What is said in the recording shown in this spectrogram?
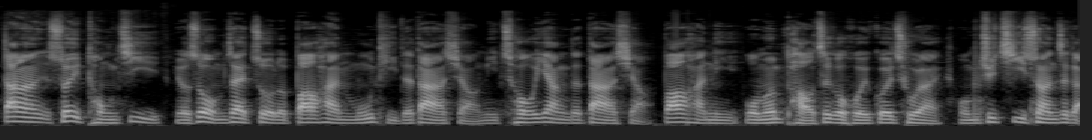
当然，所以统计有时候我们在做的，包含母体的大小、你抽样的大小，包含你我们跑这个回归出来，我们去计算这个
